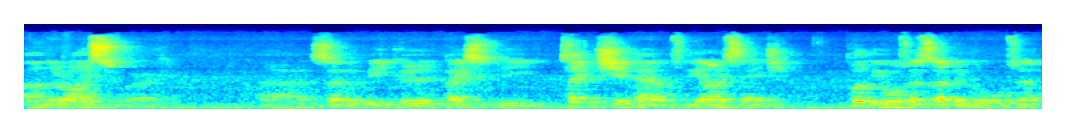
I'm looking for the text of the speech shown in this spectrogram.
under ice work, so that we could basically take the ship out to the ice edge, put the AutoSub in the water,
